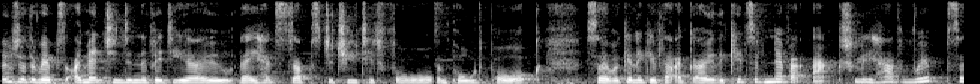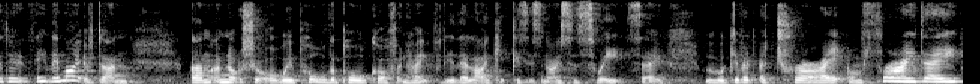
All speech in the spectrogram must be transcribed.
Those are the ribs I mentioned in the video. They had substituted for some pulled pork. So we're going to give that a go. The kids have never actually had ribs, I don't think. They might have done. Um, I'm not sure. We'll pull the pork off and hopefully they like it because it's nice and sweet. So we will give it a try on Friday.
